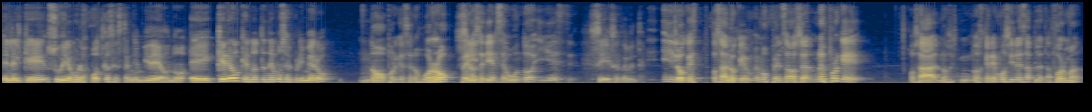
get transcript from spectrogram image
en el que subiremos los podcasts que están en video, ¿no? Eh, creo que no tenemos el primero. No, porque se nos borró, pero Sí. sería el segundo y este. Sí, exactamente. Y lo que, o sea, lo que hemos pensado hacer, no es porque, o sea, nos, nos queremos ir a esa plataforma,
